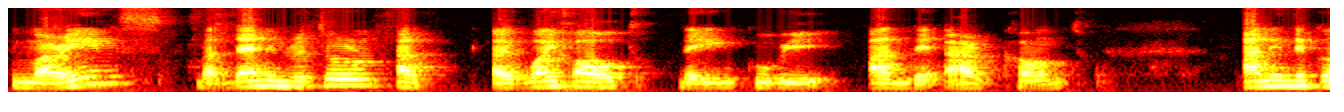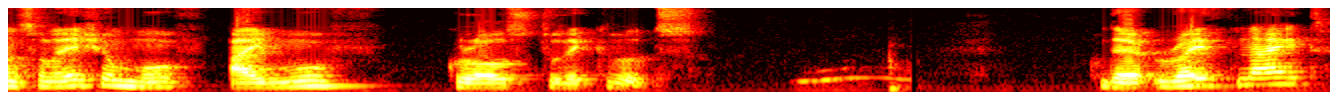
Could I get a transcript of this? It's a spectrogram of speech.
Marines. But then in return, I, wipe out the Incubi and the Archon and in the consolidation move I move close to the Kroots. The Wraith Knight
